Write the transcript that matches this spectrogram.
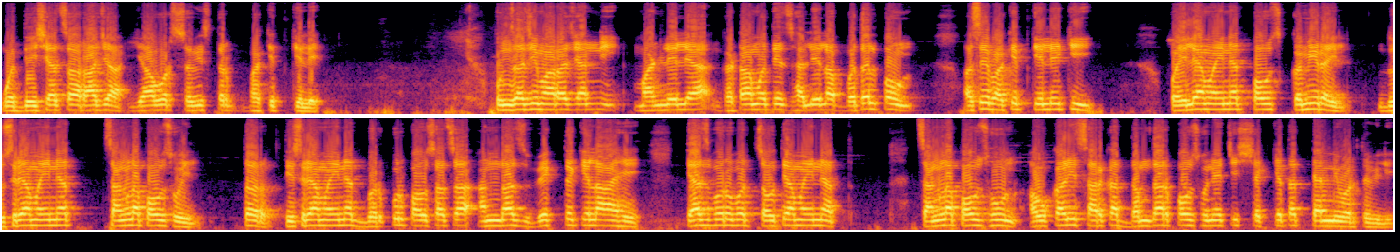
व देशाचा राजा यावर सविस्तर भाकीत केले. कुंजाजी महाराज यांनी मांडलेल्या घटामध्ये झालेला बदल पाहून असे भाकीत केले की पहिल्या महिन्यात पाऊस कमी राहील. दुसऱ्या महिन्यात चांगला पाऊस होईल तर तिसऱ्या महिन्यात भरपूर पावसाचा अंदाज व्यक्त केला आहे. त्याचबरोबर चौथ्या महिन्यात चांगला पाऊस होऊन अवकाळी सारखा दमदार पाऊस होण्याची शक्यता त्यांनी वर्तविली.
